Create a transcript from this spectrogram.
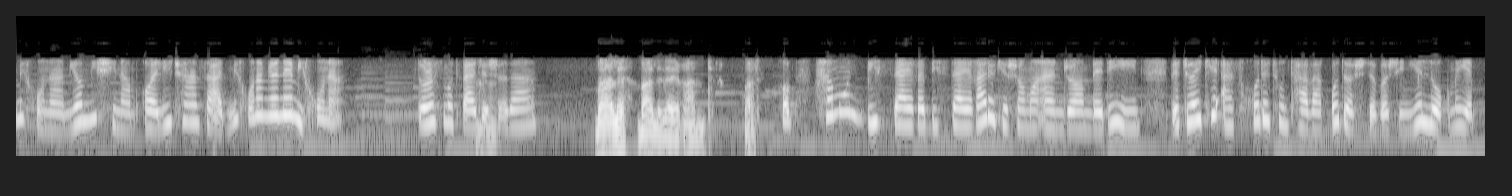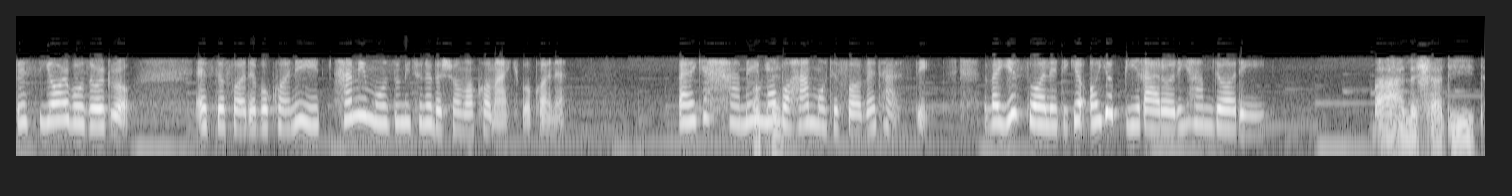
می‌خونم یا میشینم عالی چند ساعت می‌خونم یا نمی‌خونم. درست متوجه شدم؟ بله بله دقیقا همینطور. بله. خب همون 20 دقیقه 20 دقیقه رو که شما انجام بدین به جایی که از خودتون توقع داشته باشین یه لقمه بسیار بزرگ رو استفاده بکنید همین موضوع می‌تونه به شما کمک بکنه. برای که همه ما با هم متفاوت هستیم. و یه سوال دیگه آیا بیقراری هم دارین؟ بله شدید.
